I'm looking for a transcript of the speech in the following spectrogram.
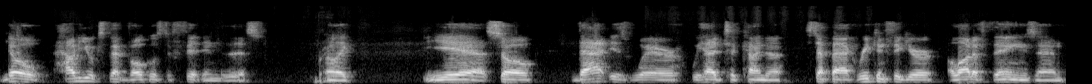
yo, how do you expect vocals to fit into this? Right. We're like, yeah. So that is where we had to kind of step back, reconfigure a lot of things, and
